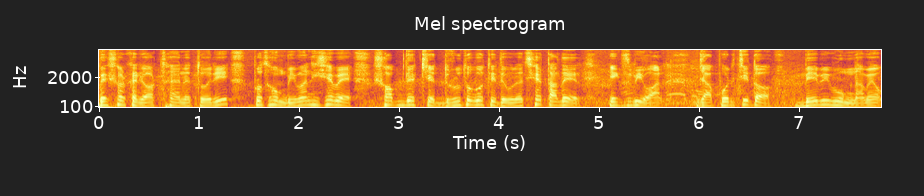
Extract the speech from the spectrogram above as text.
বেসরকারি অর্থায়নে তৈরি প্রথম বিমান হিসেবে শব্দের চেয়ে দ্রুত গতিতে উড়েছে তাদের এক্সবি ওয়ান, যা পরিচিত বেবি বুম নামেও।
